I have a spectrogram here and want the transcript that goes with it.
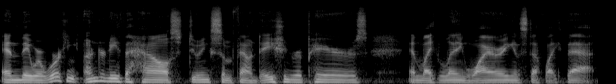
and they were working underneath the house doing some foundation repairs and like laying wiring and stuff like that.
